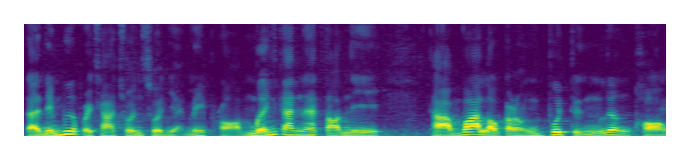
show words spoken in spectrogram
แต่ในเมื่อประชาชนส่วนใหญ่ไม่พร้อมเหมือนกันนะตอนนี้ ถามว่าเรากำลังพูดถึงเรื่องของ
